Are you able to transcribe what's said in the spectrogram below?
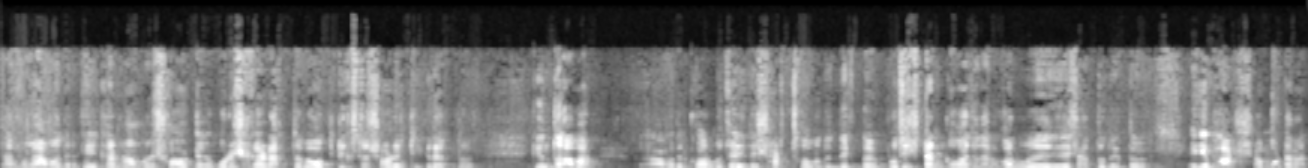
তার ফলে আমাদেরকে, কারণ আমাদের শহরটাকে পরিষ্কার রাখতে হবে অপটিক্সটা শহরে ঠিক রাখতে হবে। কিন্তু আবার আমাদের কর্মচারীদের স্বার্থ আমাদের দেখতে হবে প্রতিষ্ঠানকে বাঁচাতে হবে কর্মচারীদের স্বার্থ দেখতে হবে। এই যে ভারসাম্যটা না,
